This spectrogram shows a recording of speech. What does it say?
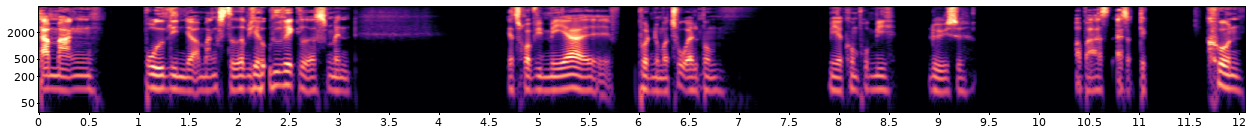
der er mange brudlinjer og mange steder, vi har udviklet os, men jeg tror, vi er mere øh, på det nummer to album, mere kompromisløse, og bare, altså det kun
